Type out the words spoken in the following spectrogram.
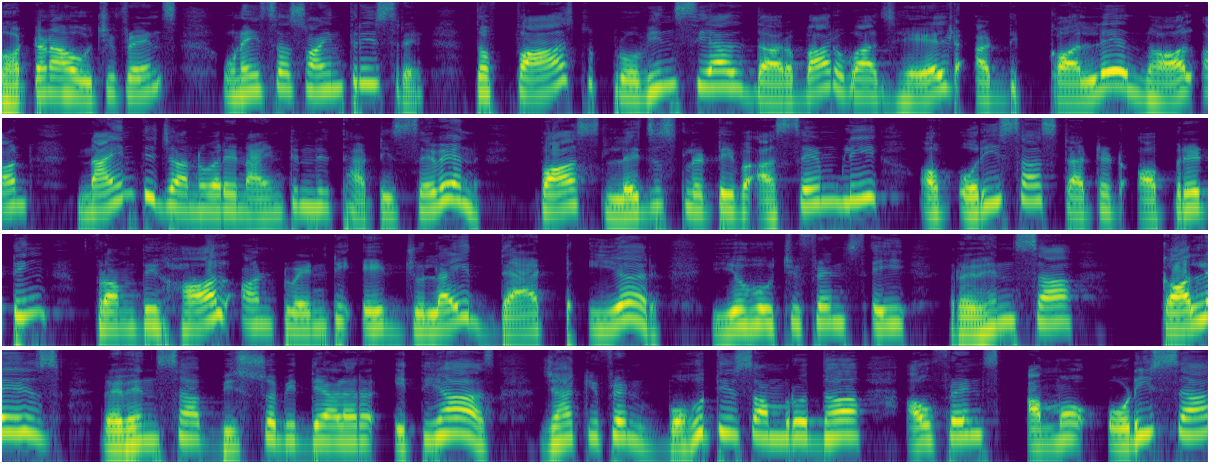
घटना हूँ फ्रेंड्स उन्नीस सैंतीस द फास्ट प्रोविंशियल दरबार was held at the college hall on ninth January first first legislative assembly of started started operating from the hall twenty 28 July that year ये हूँ फ्रेंड्स यही रेभेन्सा कॉलेज रेभेन्सा विश्वविद्यालय इतिहास जहाँकि फ्रेंड बहुत ही समृद्ध आउ फ्रेंड्स आम ओडा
